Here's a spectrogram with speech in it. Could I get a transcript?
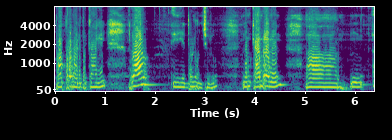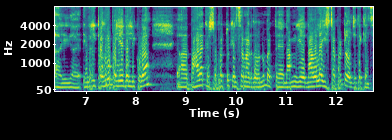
ಪಾತ್ರ ಮಾಡಿದ್ದಕ್ಕಾಗಿ. ರಾವ್ ಎದ್ದಳು ಒಂಚೂರು. ನಮ್ಮ ಕ್ಯಾಮ್ರಾಮ್ಯಾನ್ ಈಗ ಇದರಲ್ಲಿ ಟಗರು ಪಲ್ಯದಲ್ಲಿ ಕೂಡ ಬಹಳ ಕಷ್ಟಪಟ್ಟು ಕೆಲಸ ಮಾಡಿದವನು, ಮತ್ತು ನಮಗೆ ನಾವೆಲ್ಲ ಇಷ್ಟಪಟ್ಟು ಅವನ ಜೊತೆ ಕೆಲಸ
